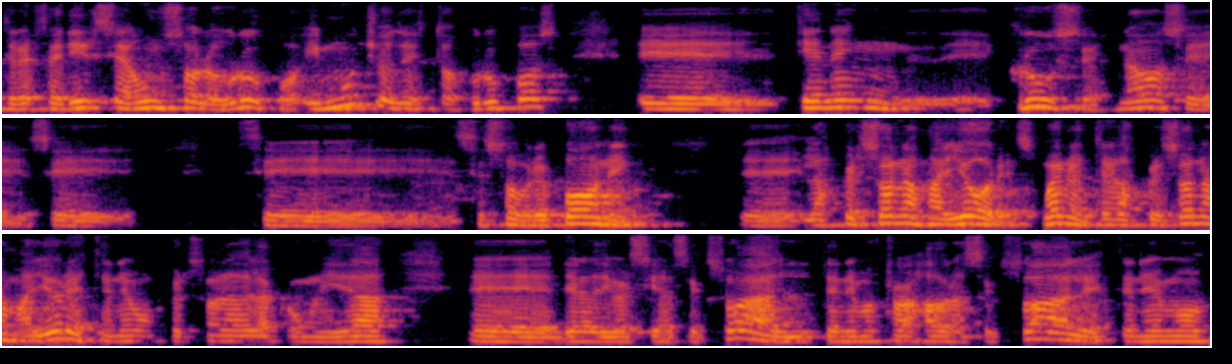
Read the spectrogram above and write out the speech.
referirse a un solo grupo y muchos de estos grupos eh, tienen eh, cruces, ¿no? Se, se, se, sobreponen. Eh, las personas mayores, bueno, entre las personas mayores tenemos personas de la comunidad de la diversidad sexual, tenemos trabajadoras sexuales, tenemos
